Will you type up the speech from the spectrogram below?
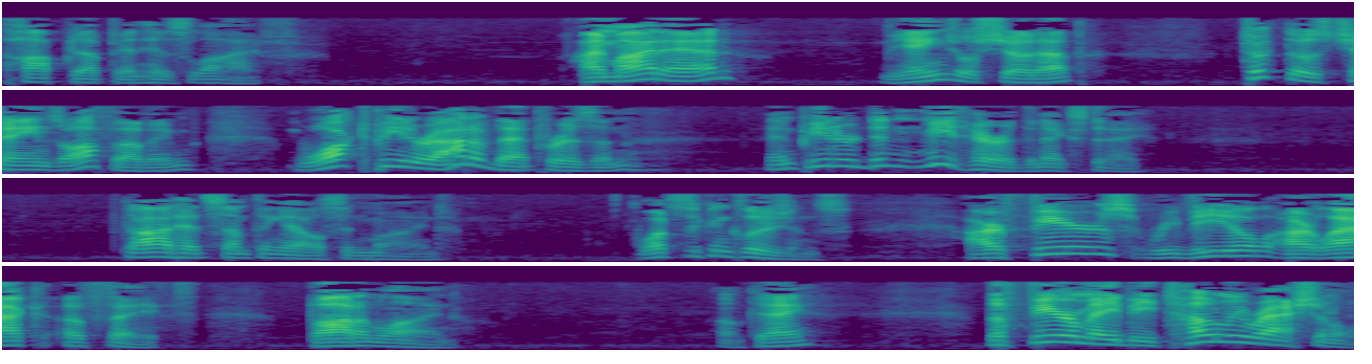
popped up in his life. I might add, the angel showed up, took those chains off of him, walked Peter out of that prison, and Peter didn't meet Herod the next day. God had something else in mind. What's the conclusions? Our fears reveal our lack of faith. Bottom line. Okay? The fear may be totally rational.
